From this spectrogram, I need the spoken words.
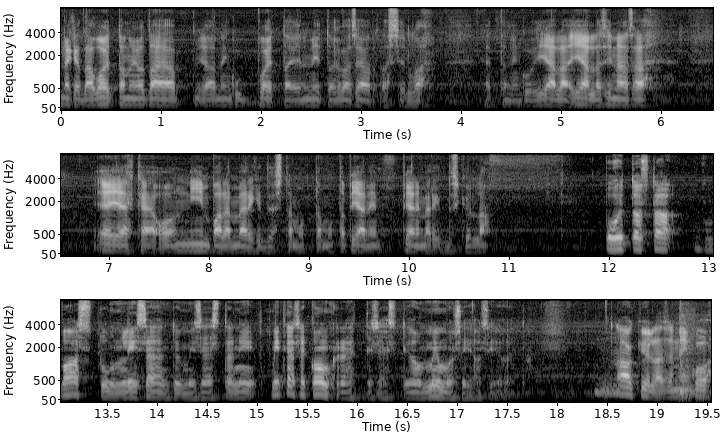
ne, ketä on voittanut jotain ja, ja niin kuin voittajia, niin niitä on hyvä seurata silloin. Että niin kuin iällä, iällä sinänsä ei ehkä ole niin paljon merkitystä, mutta, mutta pieni, pieni merkitys kyllä. Puhuit tuosta vastuun lisääntymisestä, niin mitä se konkreettisesti on, millaisia asioita? No kyllä se niin kuin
